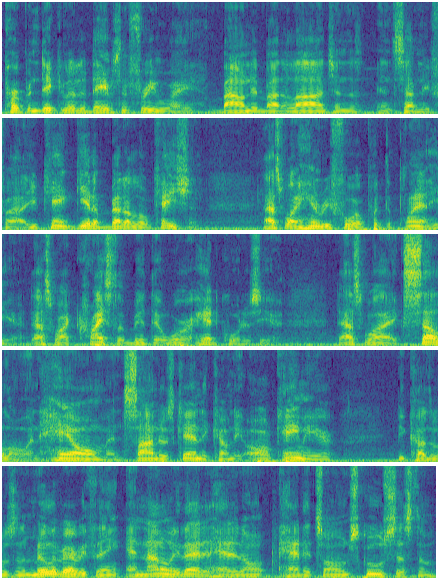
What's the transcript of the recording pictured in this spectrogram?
perpendicular to Davidson Freeway, bounded by the lodge and, the, and 75. You can't get a better location. That's why Henry Ford put the plant here. That's why Chrysler built their world headquarters here. That's why Excello and Helm and Sanders Candy Company all came here because it was in the middle of everything. And not only that, it had it own, had its own school system,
